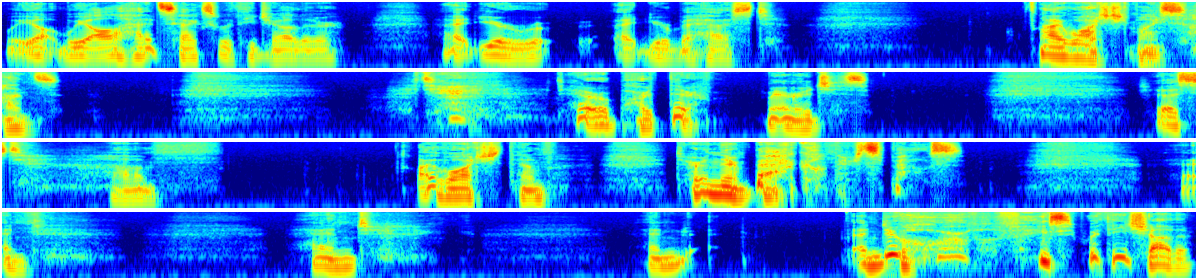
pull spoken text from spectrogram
we all, we all had sex with each other, at your at your behest. I watched my sons tear, tear apart their marriages. Just, um, I watched them turn their back on their spouse, and and and and do horrible things with each other,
